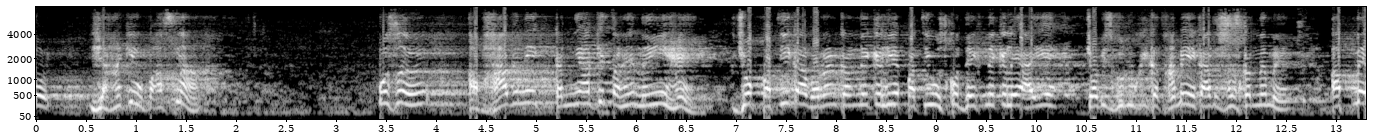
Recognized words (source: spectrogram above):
तो यहाँ की उपासना उस अभागनी कन्या की तरह नहीं है, जो पति का वर्णन करने के लिए, पति उसको देखने के लिए आई है। चौबीस गुरु की कथा में, एकादश स्कंद में, अपने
